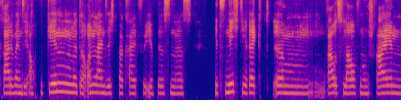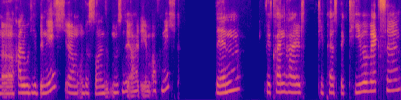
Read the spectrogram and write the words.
gerade wenn sie auch beginnen mit der Online-Sichtbarkeit für ihr Business, jetzt nicht direkt ähm, rauslaufen und schreien, äh, hallo, hier bin ich. Ähm, und das sollen, müssen sie halt eben auch nicht. Denn wir können halt die Perspektive wechseln.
